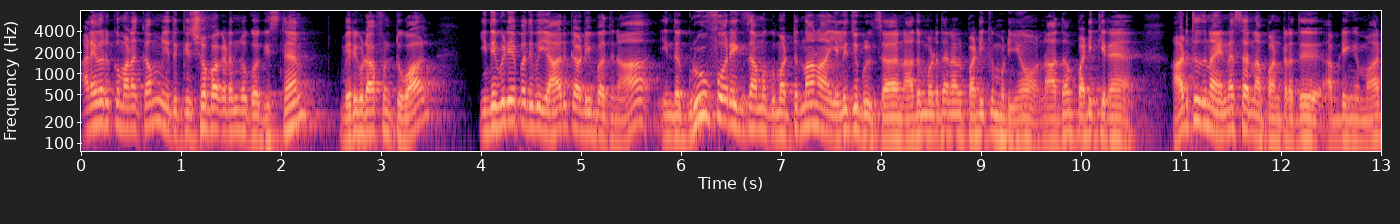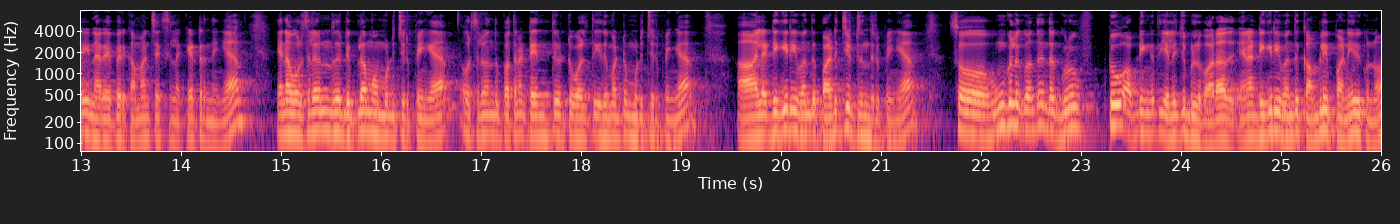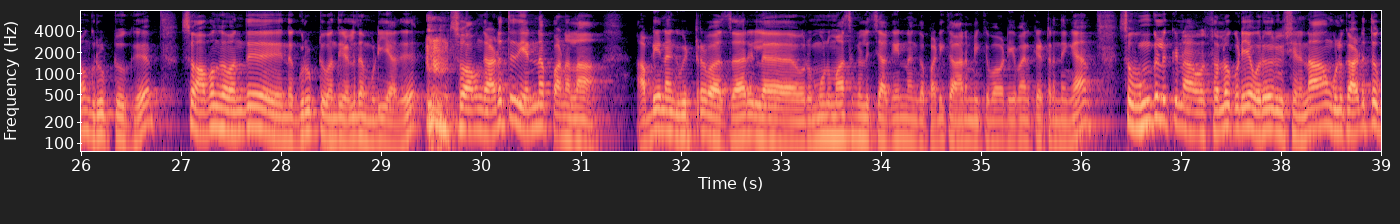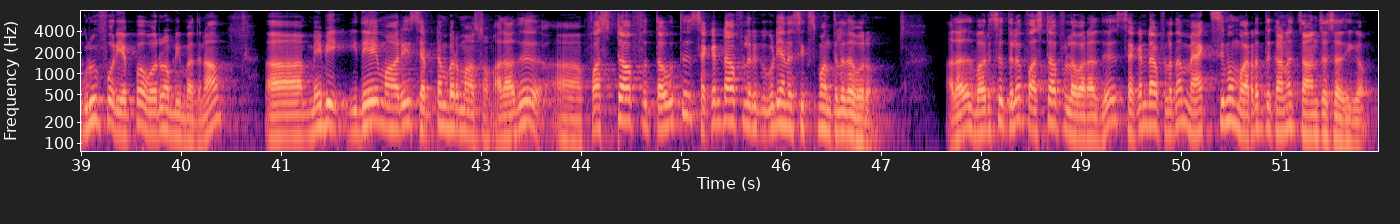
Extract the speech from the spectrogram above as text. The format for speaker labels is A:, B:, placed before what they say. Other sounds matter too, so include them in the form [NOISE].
A: அனைவருக்கும் வணக்கம். இது கிருஷ்ணபா கடந்து Krishnan very good afternoon to all இந்த வீடியோ பதிவு யாருக்கு அப்படின்னு பார்த்தீங்கன்னா இந்த குரூப் ஃபோர் எக்ஸாமுக்கு மட்டும்தான் நான் எலிஜிபிள் சார் நான் அது மட்டும் தான் என்னால் படிக்க முடியும். நான் அதான் படிக்கிறேன். அடுத்தது நான் என்ன சார் நான் பண்ணுறது அப்படிங்கிற மாதிரி நிறைய பேர் கமெண்ட் செக்ஷனில் கேட்டிருந்தீங்க. ஏன்னா ஒரு சிலர் வந்து டிப்ளமோ முடிச்சிருப்பீங்க. ஒரு சிலர் வந்து பார்த்தீங்கன்னா டென்த்து டுவெல்த்து இது மட்டும் முடிச்சிருப்பீங்க. இல்லை டிகிரி வந்து படிச்சுட்டு இருந்திருப்பீங்க. ஸோ உங்களுக்கு வந்து இந்த குரூப் டூ அப்படிங்கிறது எலிஜிபிள் வராது. ஏன்னா டிகிரி வந்து கம்ப்ளீட் பண்ணியிருக்கணும் குரூப் டூக்கு ஸோ அவங்க வந்து இந்த குரூப் டூ வந்து எழுத முடியாது. [CLEARS THROAT] ஸோ அவங்க அடுத்தது என்ன பண்ணலாம்? அப்படியே நாங்கள் விட்டுருவா சார்? இல்லை ஒரு மூணு மாதம் கழிச்சு அகைன் நாங்கள் படிக்க ஆரம்பிக்கவா? அப்படியே மாதிரி கேட்டிருந்தீங்க. ஸோ உங்களுக்கு நான் சொல்லக்கூடிய ஒரே ஒரு விஷயம் என்னன்னா உங்களுக்கு அடுத்த குரூப் ஃபோர் எப்போ வரும் அப்படின்னு பார்த்தீங்கன்னா மேபி இதே மாதிரி செப்டம்பர் மாதம் அதாவது ஃபஸ்ட் ஆஃப் தவிர்த்து செகண்ட் ஆஃபில் இருக்கக்கூடிய அந்த சிக்ஸ் மந்தில் தான் வரும். அதாவது வருஷத்தில் ஃபஸ்ட் ஆஃபில் வராது செகண்ட் ஆஃபில் தான் மேக்ஸிமம் வர்றதுக்கான சான்சஸ் அதிகம்.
